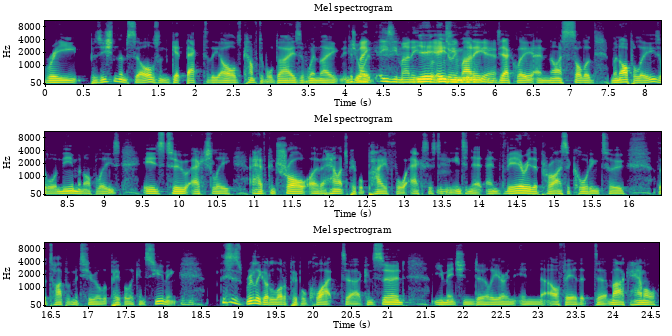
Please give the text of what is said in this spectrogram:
reposition themselves and get back to the old comfortable days of when they enjoyed make easy money Yeah, easy money, yeah. exactly, and nice solid monopolies or near monopolies is to actually have control over how much people pay for access to Mm. the internet and vary the price according to the type of material that people are consuming. Mm-hmm. This has really got a lot of people quite uh, concerned. You mentioned earlier in, in off air that uh, Mark Hamill,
